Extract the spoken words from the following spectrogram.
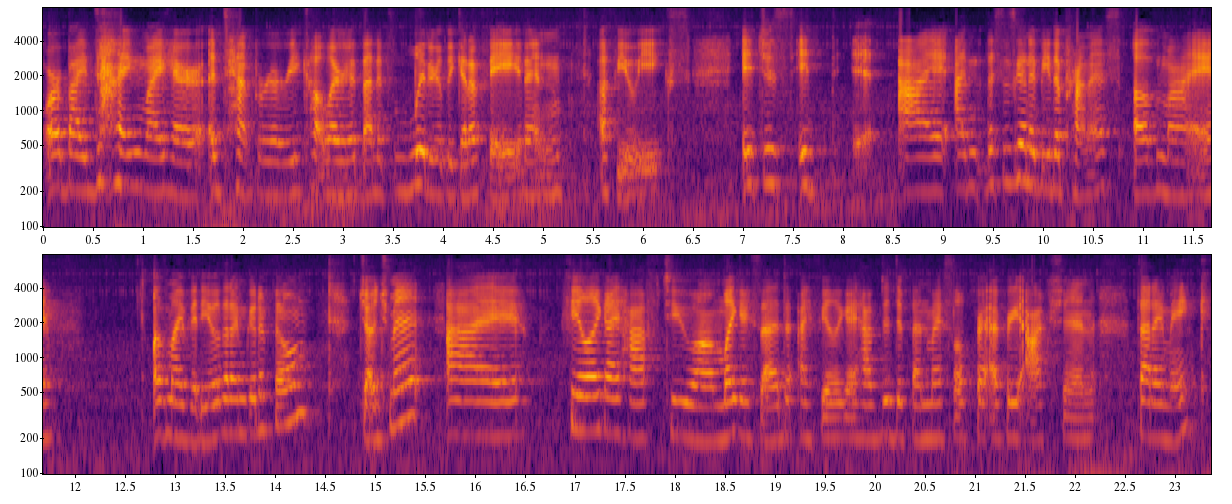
or by dyeing my hair a temporary color that it's literally gonna fade in a few weeks. It just, it, it I, I'm, this is gonna be the premise of my, of my video that I'm gonna film, Judgment. I feel like I have to, um, like I said, I feel like I have to defend myself for every action that I make.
